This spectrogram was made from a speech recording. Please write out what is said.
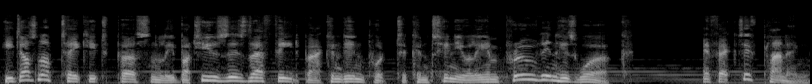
He does not take it personally but uses their feedback and input to continually improve in his work. Effective planning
